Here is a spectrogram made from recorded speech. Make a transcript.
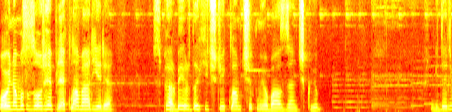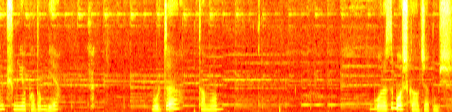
Oynaması zor hep reklam her yere. Super Bear'da hiç reklam çıkmıyor. Bazen çıkıyor. Gidelim şunu yapalım bir. Burada tamam. Orası boş kalacakmış.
